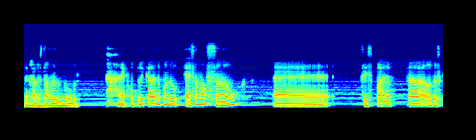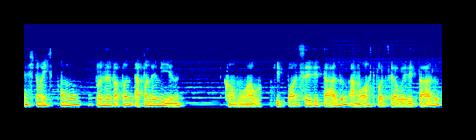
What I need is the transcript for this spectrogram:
Acaba uhum. se tornando um número. É complicado quando essa noção é, se espalha para outras questões, como, por exemplo, a, pan a pandemia, né? Como algo que pode ser evitado, a morte pode ser algo evitado,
